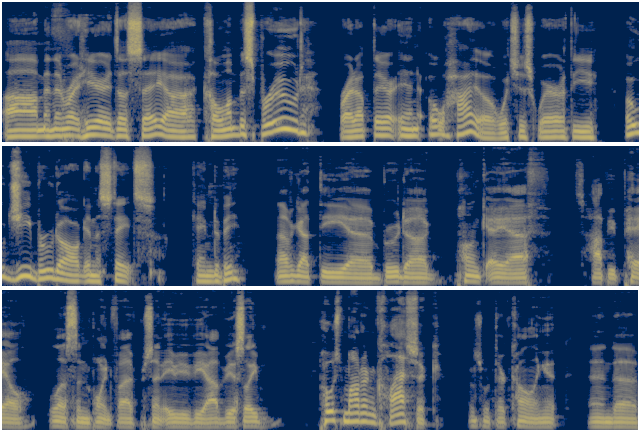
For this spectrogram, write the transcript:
Um, and then right here, it does say uh, Columbus Brewed, right up there in Ohio, which is where the OG Brewdog in the States came to be. I've got the uh, Brewdog Punk AF. It's hoppy pale, less than 0.5% ABV, obviously. Postmodern classic is what they're calling it. And, uh,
